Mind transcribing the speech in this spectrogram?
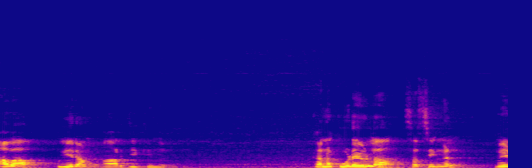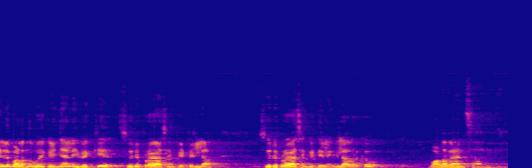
അവ ഉയരം ആർജിക്കുന്നത്. കാരണം കൂടെയുള്ള സസ്യങ്ങൾ മേളിൽ വളർന്നു പോയി കഴിഞ്ഞാൽ ഇവയ്ക്ക് സൂര്യപ്രകാശം കിട്ടില്ല. സൂര്യപ്രകാശം കിട്ടിയില്ലെങ്കിൽ അവർക്ക് വളരാൻ സാധിക്കില്ല.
